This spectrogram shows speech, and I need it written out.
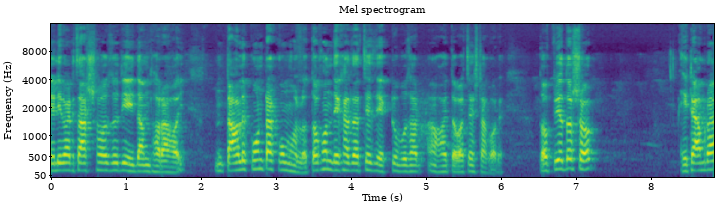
ডেলিভারি চার্জ সহ যদি এই দাম ধরা হয়, তাহলে কোনটা কম হলো? তখন দেখা যাচ্ছে যে একটু বোঝার হয়তো বা চেষ্টা করে। তো প্রিয় দর্শক, এটা আমরা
